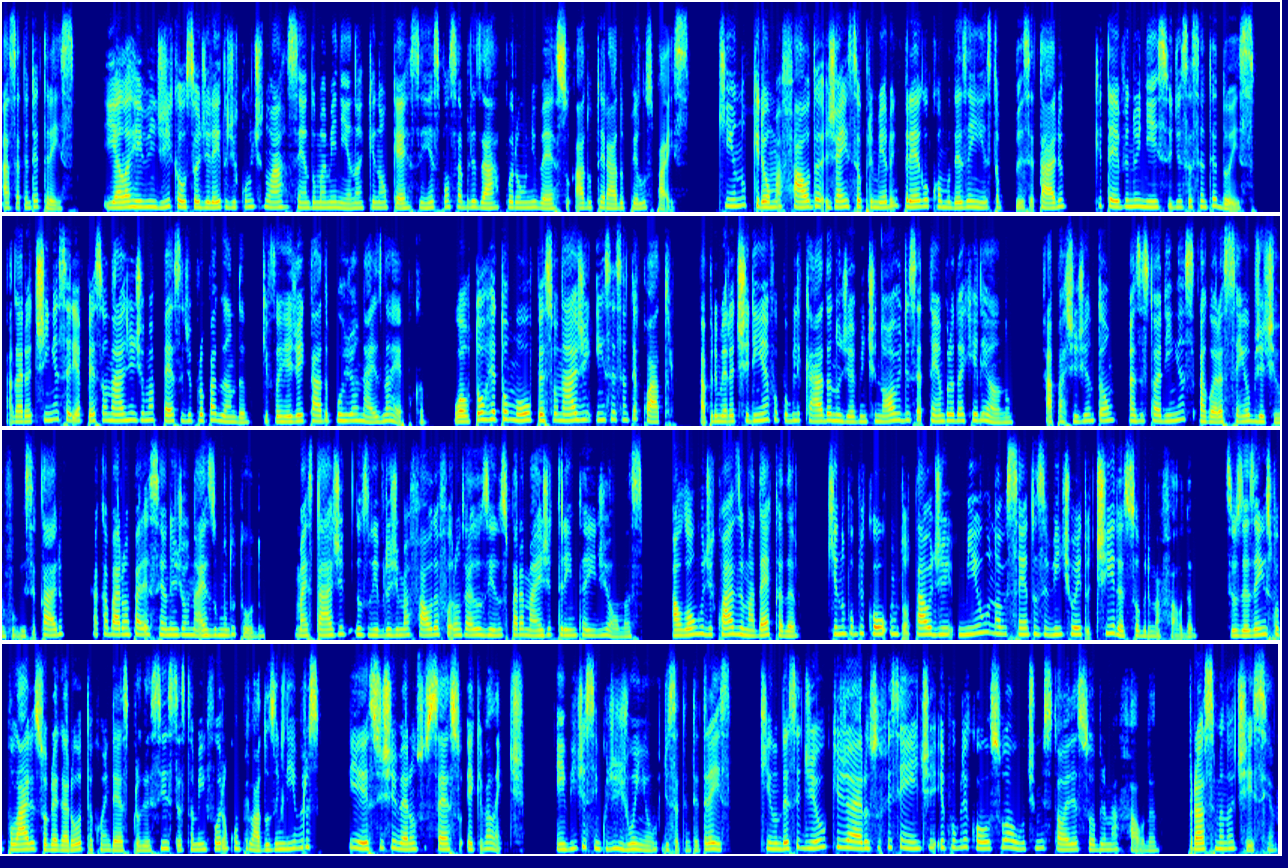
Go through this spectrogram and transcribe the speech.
a 73. E ela reivindica o seu direito de continuar sendo uma menina que não quer se responsabilizar por um universo adulterado pelos pais. Kino criou uma falda já em seu primeiro emprego como desenhista publicitário, que teve no início de 62. A garotinha seria personagem de uma peça de propaganda, que foi rejeitada por jornais na época. O autor retomou o personagem em 64. A primeira tirinha foi publicada no dia 29 de setembro daquele ano. A partir de então, as historinhas, agora sem objetivo publicitário, acabaram aparecendo em jornais do mundo todo. Mais tarde, os livros de Mafalda foram traduzidos para mais de 30 idiomas. Ao longo de quase uma década, Kino publicou um total de 1928 tiras sobre Mafalda. Seus desenhos populares sobre a garota com ideias progressistas também foram compilados em livros e estes tiveram sucesso equivalente. Em 25 de junho de 73, Kino decidiu que já era o suficiente e publicou sua última história sobre Mafalda. Próxima notícia.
